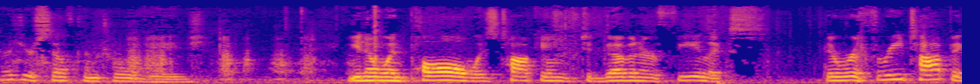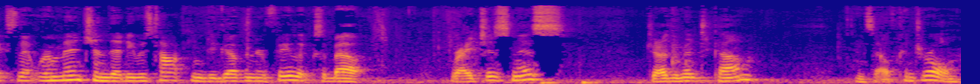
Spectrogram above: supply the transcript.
How's your self control gauge? You know, when Paul was talking to Governor Felix, there were three topics that were mentioned that he was talking to Governor Felix about righteousness, judgment to come, and self control.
